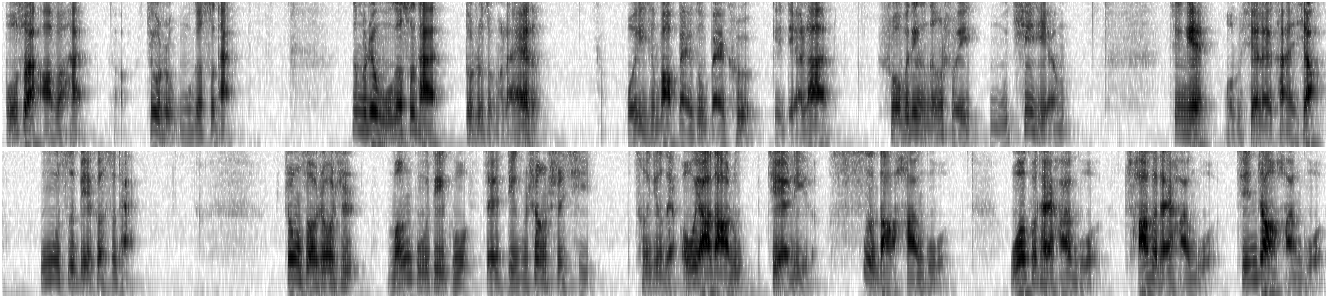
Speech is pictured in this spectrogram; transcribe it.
不算阿富汗。就是五个斯坦，那么这五个斯坦都是怎么来的？我已经把百度百科给点烂了，说不定能水五期节目。今天我们先来看一下乌兹别克斯坦。众所周知，蒙古帝国在鼎盛时期，曾经在欧亚大陆建立了四大汗国：窝阔台汗国、察克台汗国、金帐汗国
